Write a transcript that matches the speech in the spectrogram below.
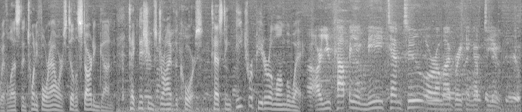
With less than 24 hours till the starting gun, technicians drive the course, testing each repeater along the way. Uh, are you copying me 10-2 or am I breaking up to you?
